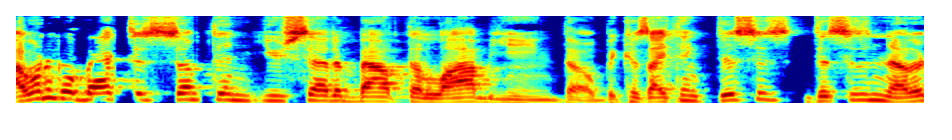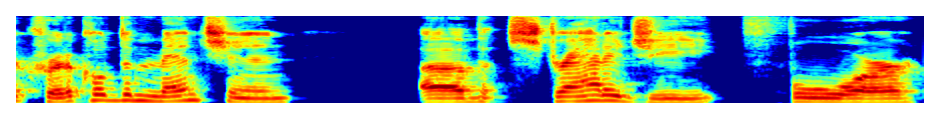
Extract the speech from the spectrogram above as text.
I want to go back to something you said about the lobbying, though, because I think this is this is another critical dimension of strategy for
